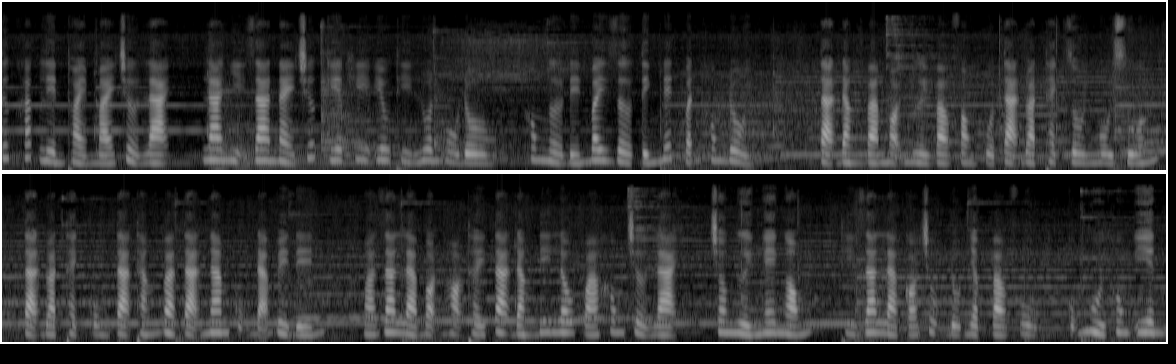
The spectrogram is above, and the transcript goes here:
tức khắc liền thoải mái trở lại. La nhị gia này trước kia khi yêu thì luôn hồ đồ, không ngờ đến bây giờ tính nết vẫn không đổi. Tạ đằng và mọi người vào phòng của tạ đoạt thạch rồi ngồi xuống. Tạ đoạt thạch cùng tạ thắng và tạ nam cũng đã về đến. Hóa ra là bọn họ thấy tạ đằng đi lâu quá không trở lại cho người nghe ngóng, thì ra là có trộm đột nhập vào phủ, cũng ngồi không yên,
